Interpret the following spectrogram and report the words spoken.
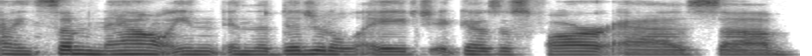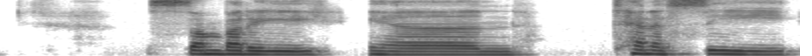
I mean, some now in in the digital age, it goes as far as um, somebody in Tennessee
